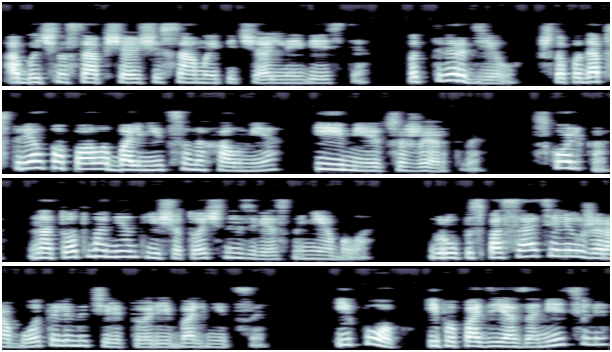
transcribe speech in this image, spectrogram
обычно сообщающий самые печальные вести, подтвердил, что под обстрел попала больница на холме и имеются жертвы. Сколько, на тот момент еще точно известно не было. Группы спасателей уже работали на территории больницы. И поп, и попадья заметили,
